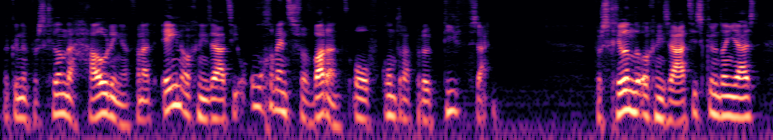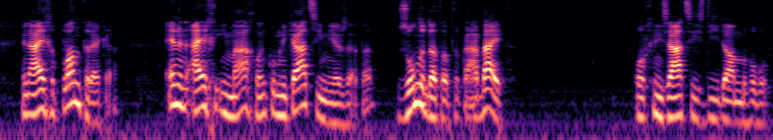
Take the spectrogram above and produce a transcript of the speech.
Dan kunnen verschillende houdingen vanuit één organisatie ongewenst verwarrend of contraproductief zijn. Verschillende organisaties kunnen dan juist hun eigen plan trekken en hun eigen imago en communicatie neerzetten zonder dat dat elkaar bijt. Organisaties die dan bijvoorbeeld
